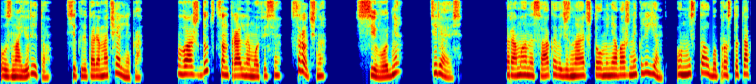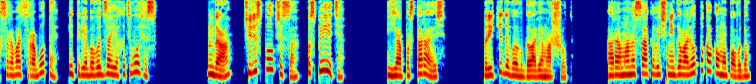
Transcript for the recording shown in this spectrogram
Узнаю Риту, секретаря начальника. «Вас ждут в центральном офисе. Срочно». «Сегодня?» Теряюсь. Роман Исаакович знает, что у меня важный клиент. Он не стал бы просто так срывать с работы и требовать заехать в офис. «Да, через полчаса. Успеете?» «Я постараюсь». Прикидываю в голове маршрут. А Роман Исаакович не говорил, по какому поводу?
